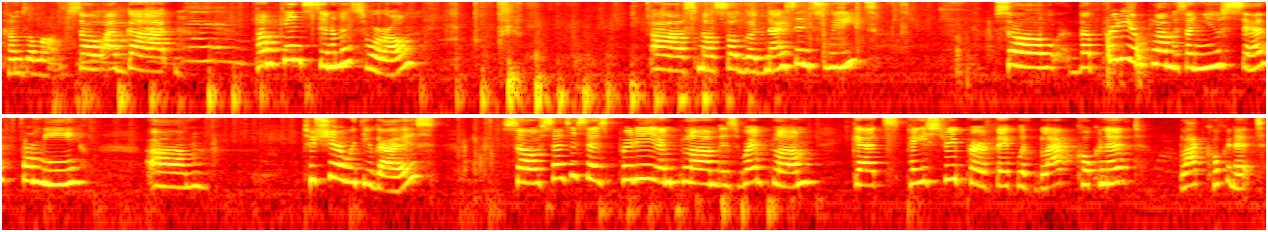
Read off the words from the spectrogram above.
comes along. So I've got pumpkin cinnamon swirl. Uh, smells so good, nice and sweet. So the Pretty and Plum is a new scent for me um, to share with you guys. So Scentsy says Pretty and Plum is red plum, gets pastry perfect with black coconut, black coconut,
